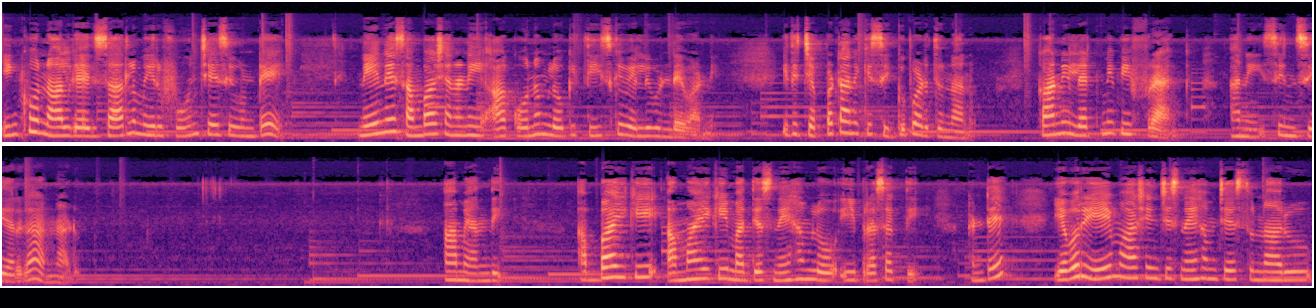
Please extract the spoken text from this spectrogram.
ఇంకో నాలుగైదు సార్లు మీరు ఫోన్ చేసి ఉంటే నేనే సంభాషణని ఆ కోణంలోకి తీసుకువెళ్ళి ఉండేవాణ్ణి. ఇది చెప్పటానికి సిగ్గుపడుతున్నాను. కానీ లెట్ మీ బీ ఫ్రాంక్ అని సిన్సియర్గా అన్నాడు. ఆమె అంది. అబ్బాయికి అమ్మాయికి మధ్య స్నేహంలో ఈ ప్రసక్తి. అంటే ఎవరు ఏం ఆశించి స్నేహం చేస్తున్నారు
